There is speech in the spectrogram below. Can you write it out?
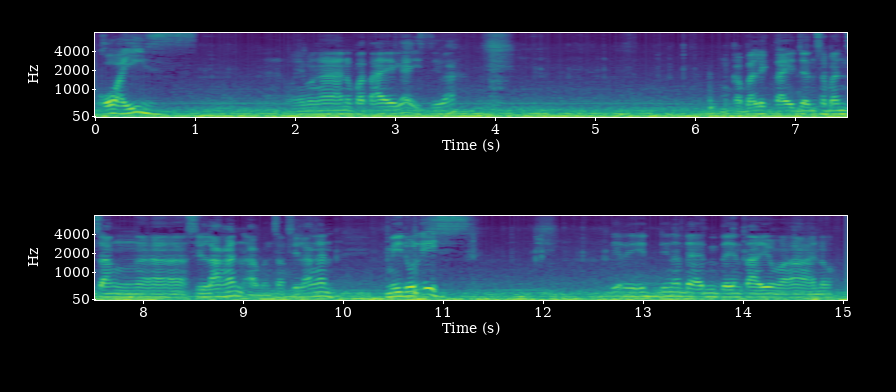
koaiz. May mga ano pa tayo guys di ba? Makabalik tayo dyan sa bansang uh, silangan. Ah, bansang silangan. Middle East. Hindi di na din tayo maano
